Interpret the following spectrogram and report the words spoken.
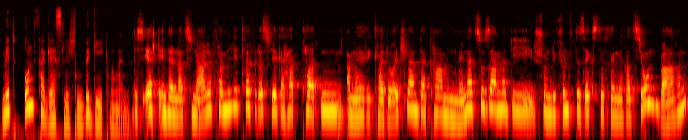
mit unvergesslichen Begegnungen. Das erste internationale Familientreffen, das wir gehabt hatten, Amerika, Deutschland, da kamen Männer zusammen, die schon die fünfte, sechste Generation waren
